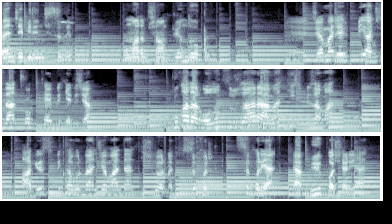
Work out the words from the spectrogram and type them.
Bence birincisidir. Umarım şampiyon da. Ee, Cemal'i bir açıdan çok tebrik edeceğim. Bu kadar olumsuzluğa rağmen hiçbir zaman agresif bir tavır ben Cemal'den hiç görmedim. Sıfır. Sıfır yani. Ya büyük başarı yani.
